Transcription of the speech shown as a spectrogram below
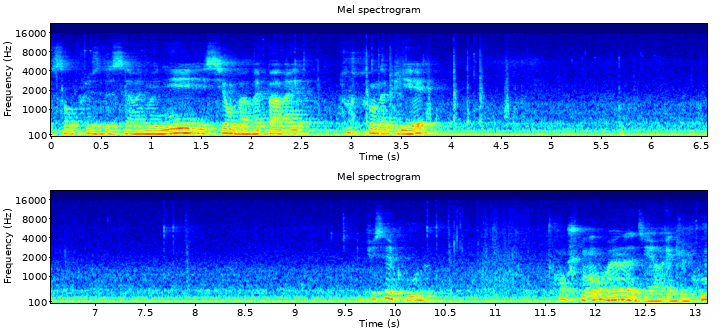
Sans plus de cérémonie. Ici, on va réparer tout ce qu'on a pillé. Et puis c'est cool. Franchement, rien à dire. Et du coup,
